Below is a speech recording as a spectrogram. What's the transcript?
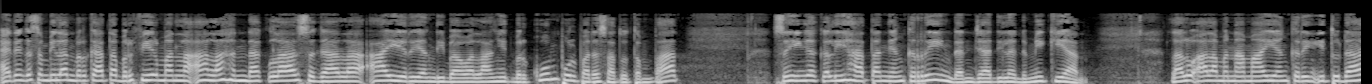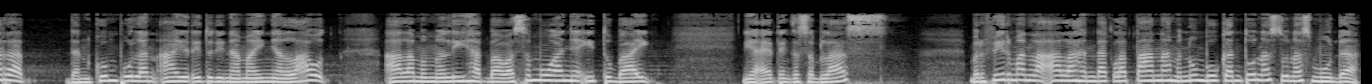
Ayat yang ke-9 berkata, Berfirmanlah Allah, hendaklah segala air yang di bawah langit berkumpul pada satu tempat, sehingga kelihatan yang kering dan jadilah demikian. Lalu Allah menamai yang kering itu darat, dan kumpulan air itu dinamainya laut. Allah melihat bahwa semuanya itu baik. Ya ayat yang ke-11, Berfirmanlah Allah hendaklah tanah menumbuhkan tunas-tunas muda,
